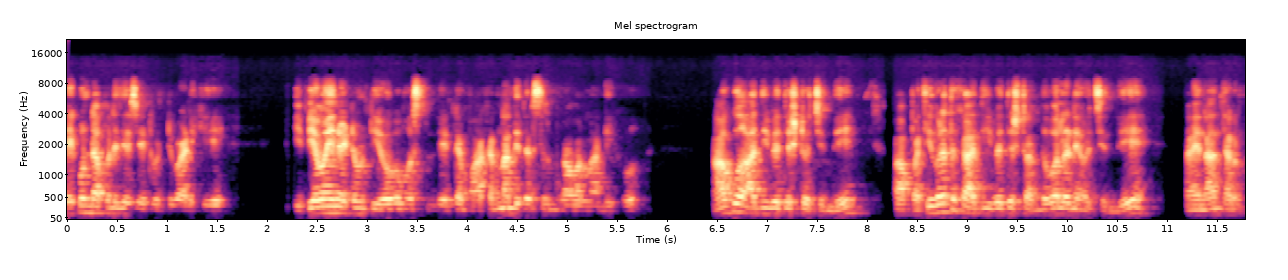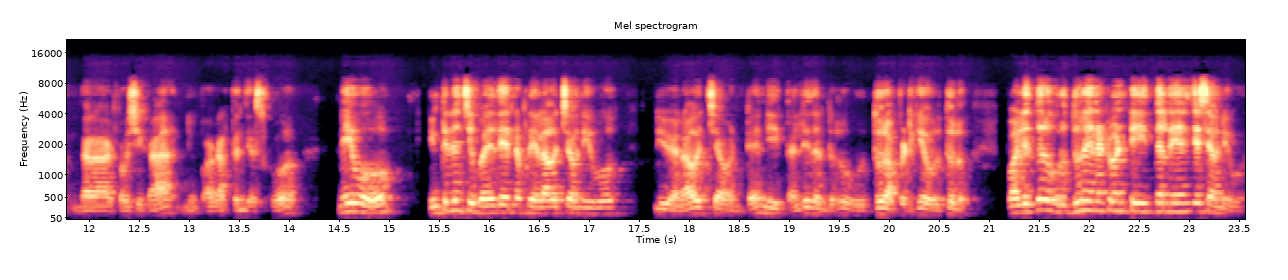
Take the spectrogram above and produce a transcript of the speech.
లేకుండా పనిచేసేటువంటి వాడికి దివ్యమైనటువంటి యోగం వస్తుంది అంటే మాకన్నా నిదర్శనం కావాలన్నా నీకు? నాకు ఆ దివ్య దృష్టి వచ్చింది. ఆ పతివ్రతకు ఆ దివ్య దృష్టి అందువల్లనే వచ్చింది. ఆయన ధర్ ధర- కౌశిక నువ్వు బాగా అర్థం చేసుకో. నీవు ఇంటి నుంచి బయలుదేరినప్పుడు ఎలా వచ్చావు నీవు? నీవు ఎలా వచ్చావంటే నీ తల్లిదండ్రులు వృద్ధులు అప్పటికే వృద్ధులు. వాళ్ళిద్దరు వృద్ధులైనటువంటి ఇద్దరిని ఏం చేసావు నీవు?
